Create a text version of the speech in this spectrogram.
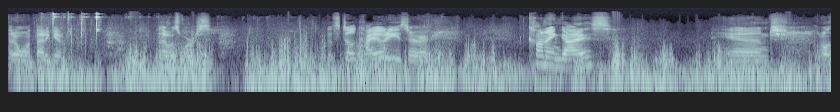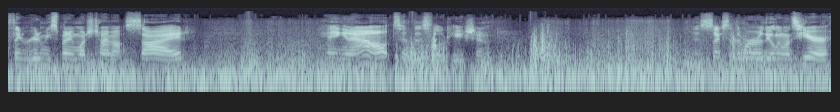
I don't want that again. That was worse. But still, coyotes are cunning guys. And I don't think we're going to be spending much time outside hanging out at this location. Sucks that we're the only ones here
